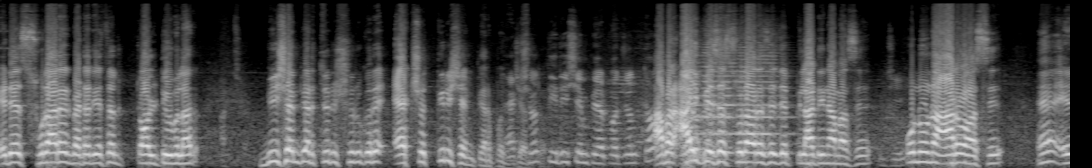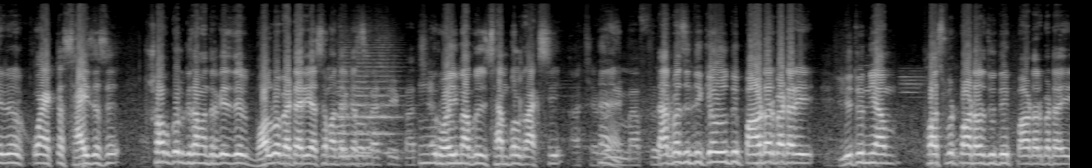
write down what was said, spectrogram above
এটা সোলারের ব্যাটারি আছে টল টিউবুলার আচ্ছা। বিশ এম্পিয়ার থেকে শুরু করে একশো তিরিশ এম্পিয়ার পর্যন্ত। তিরিশ পর্যন্ত। আবার আইপিএস এর সোলার আছে যে প্লাটিনাম আছে অন্য অন্য আরও আছে। হ্যাঁ এর কয়েকটা সাইজ আছে। সবগুলো কিছু আমাদের কাছে যে ভলভো ব্যাটারি আছে আমাদের কাছে। রহিম আপ্রুজ স্যাম্পল রাখছি। আচ্ছা, হ্যাঁ তারপর যদি কেউ যদি powder battery lithium phosphate powder যদি পাউডার ব্যাটারি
